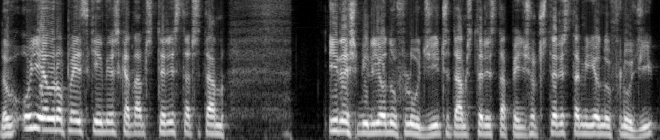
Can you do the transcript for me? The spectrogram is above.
no w Unii Europejskiej mieszka tam 400 czy tam ileś milionów ludzi, czy tam 450, 400 milionów ludzi.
